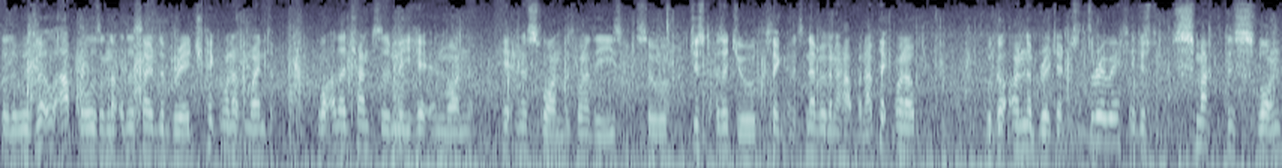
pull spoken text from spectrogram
so there was little apples on the other side of the bridge, picked one up and went, what are the chances of me hitting one, hitting a swan with one of these? So, just as a joke, thinking it's never going to happen, I picked one up, we got on the bridge, I just threw it, it just smacked the swan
